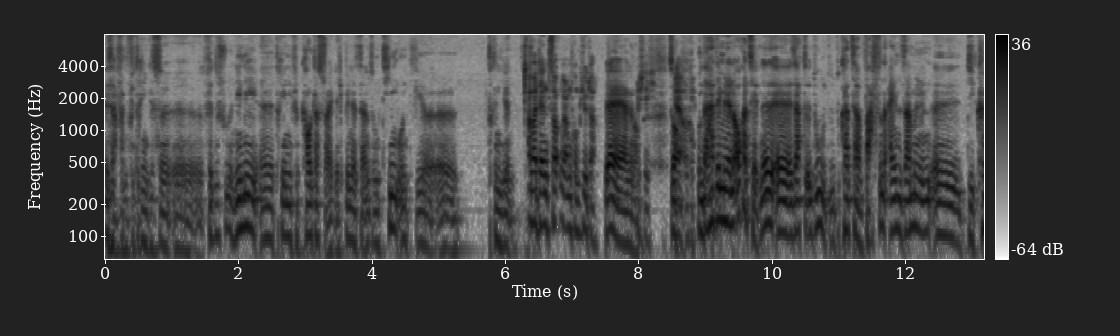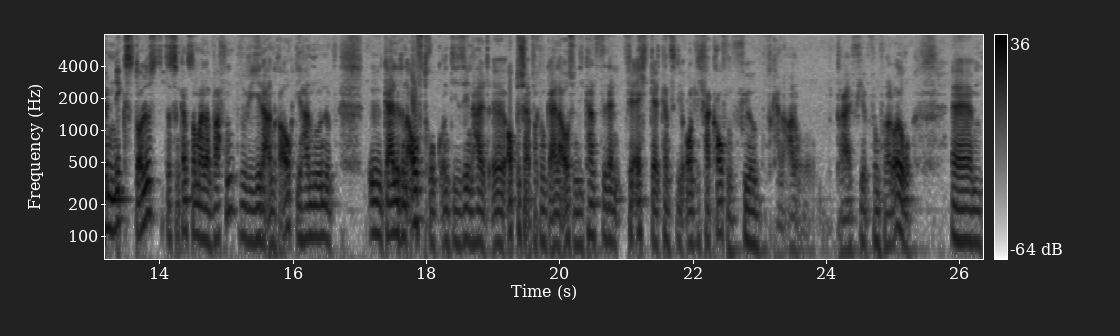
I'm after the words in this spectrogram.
Ich sag, wann für Training ist äh, Fitnessstudio? Nee, nee, äh, Training für Counter-Strike. Ich bin jetzt an so einem Team und wir äh, trainieren. Aber dann zocken am Computer. Ja, ja, ja, genau. Richtig. So, ja, okay. und da hat er mir dann auch erzählt, ne? Er sagte, du, du kannst ja Waffen einsammeln, äh, die können nix Dolles, das sind ganz normale Waffen, wie jeder andere auch, die haben nur einen äh, geileren Aufdruck und die sehen halt äh, optisch einfach nur geiler aus und die kannst du dann für echt Geld kannst du die ordentlich verkaufen für, keine Ahnung, drei, vier, 500 Euro. Ähm,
